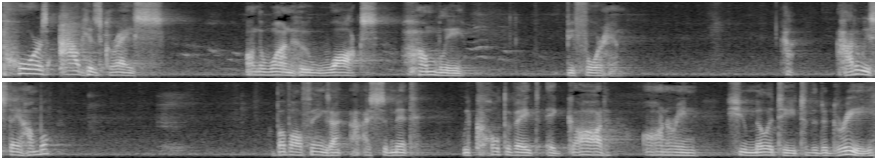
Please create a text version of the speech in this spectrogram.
pours out his grace on the one who walks humbly before him. How, how do we stay humble? Above all things, I, I submit we cultivate a God honoring humility to the degree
